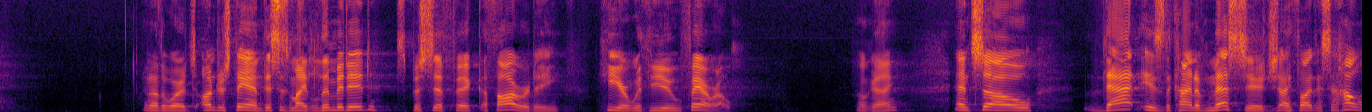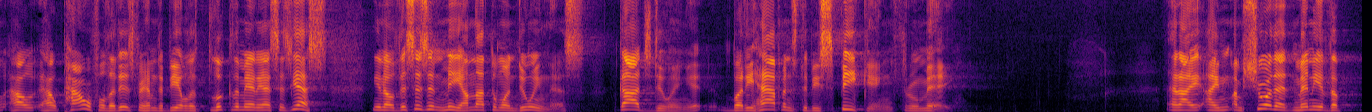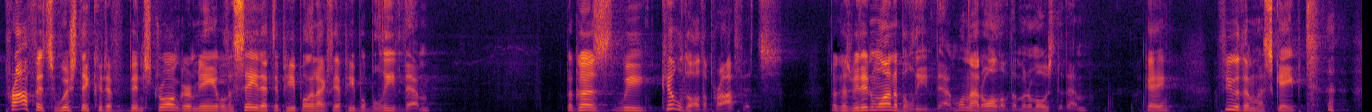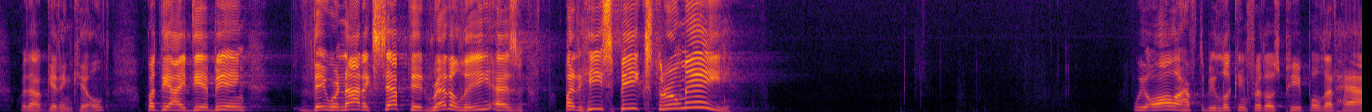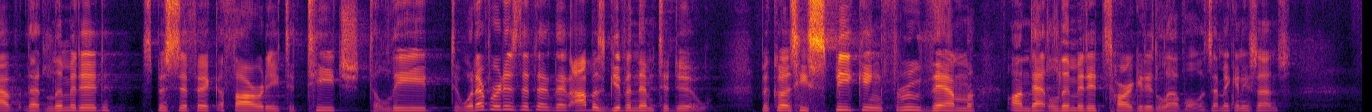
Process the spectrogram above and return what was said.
In other words, understand this is my limited, specific authority here with you, Pharaoh. Okay? And so that is the kind of message I thought, how, how, how powerful that is for him to be able to look the man in the eye and says, Yes, you know, this isn't me. I'm not the one doing this. God's doing it, but He happens to be speaking through me. And I, am sure that many of the prophets wish they could have been stronger in being able to say that to people and actually have people believe them because we killed all the prophets because we didn't want to believe them. Well, not all of them, but most of them. Okay? A few of them escaped without getting killed. But the idea being they were not accepted readily as, but he speaks through me. We all have to be looking for those people that have that limited, specific authority to teach, to lead, to whatever it is that, that, that Abba's given them to do, because he's speaking through them on that limited, targeted level. Does that make any sense?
